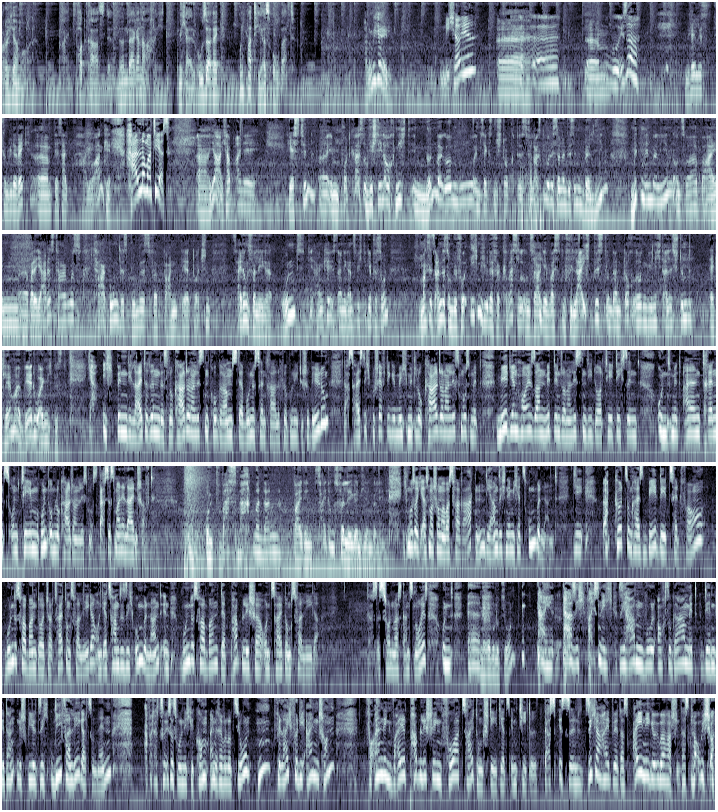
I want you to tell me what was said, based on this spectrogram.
Horcher mal. Ein Podcast der Nürnberger Nachricht. Michael Husarek und Matthias Obert. Hallo Michael. Michael? Äh, Äh, wo ist er? Michael ist schon wieder weg, äh, deshalb hallo Anke. Hallo Matthias. Äh, ja, ich habe eine Gästin äh, im Podcast und wir stehen auch nicht in Nürnberg irgendwo im sechsten Stock des Verlagsgebäudes, sondern wir sind in Berlin, mitten in Berlin und zwar beim, äh, bei der Jahrestagung Tagung des Bundesverband der deutschen Zeitungsverleger. Und die Anke ist eine ganz wichtige Person. Ich mache es jetzt andersrum, bevor ich mich wieder verquassel und sage, was du vielleicht bist und dann doch irgendwie nicht alles stimmt. Erklär mal, wer du eigentlich bist. Ja, ich bin die Leiterin des Lokaljournalistenprogramms der Bundeszentrale für politische Bildung. Das heißt, ich beschäftige mich mit Lokaljournalismus, mit Medienhäusern, mit den Journalisten, die dort tätig sind und mit allen Trends und Themen rund um Lokaljournalismus. Das ist meine Leidenschaft. Und was macht man dann bei den Zeitungsverlegern hier in Berlin? Ich muss euch erstmal schon mal was verraten. Die haben sich nämlich jetzt umbenannt. Die Abkürzung heißt BDZV. Bundesverband Deutscher Zeitungsverleger und jetzt haben sie sich umbenannt in Bundesverband der Publisher und Zeitungsverleger. Das ist schon was ganz Neues. Und äh, Eine Revolution? Nein, also ich weiß nicht. Sie haben wohl auch sogar mit dem Gedanken gespielt, sich die Verleger zu nennen. Aber dazu ist es wohl nicht gekommen. Eine Revolution? Hm, vielleicht für die einen schon. Vor allen Dingen, weil Publishing vor Zeitung steht jetzt im Titel. Das ist, mit Sicherheit wird das einige überraschen. Das glaube ich schon.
